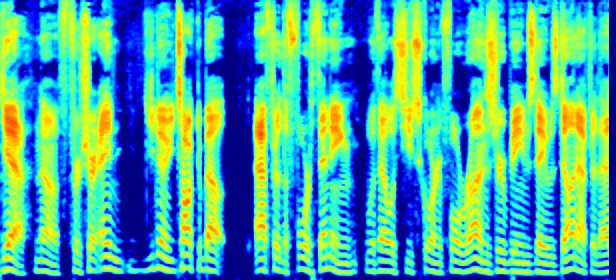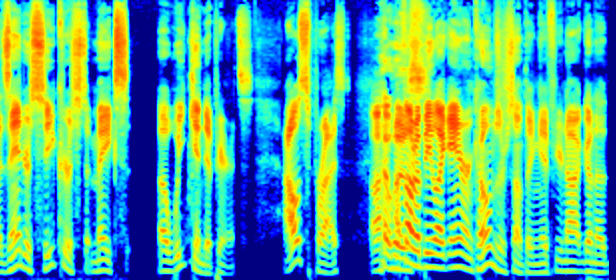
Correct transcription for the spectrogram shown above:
Yeah, no, for sure. And you know, you talked about after the fourth inning with LSU scoring four runs, Drew Beam's day was done. After that, Xander Sechrist makes a weekend appearance. I was surprised. I, I thought it'd be like Aaron Combs or something if you're not gonna,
